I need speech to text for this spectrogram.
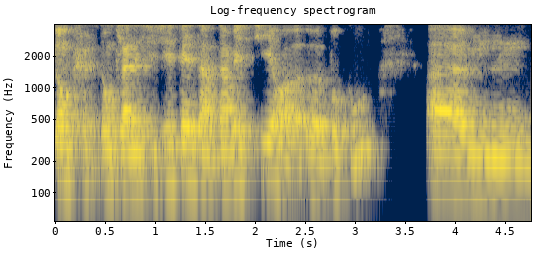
Donc donc la nécessité d'investir euh, beaucoup. Euh,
